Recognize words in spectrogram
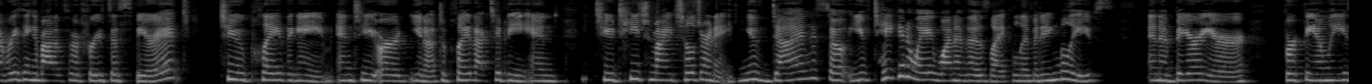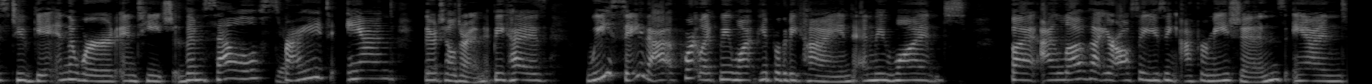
everything about it for fruits of spirit to play the game and to, or, you know, to play the activity and to teach my children it. You've done so, you've taken away one of those like limiting beliefs and a barrier for families to get in the word and teach themselves, yeah. right? And their children because we say that, of course, like we want people to be kind and we want, but I love that you're also using affirmations and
